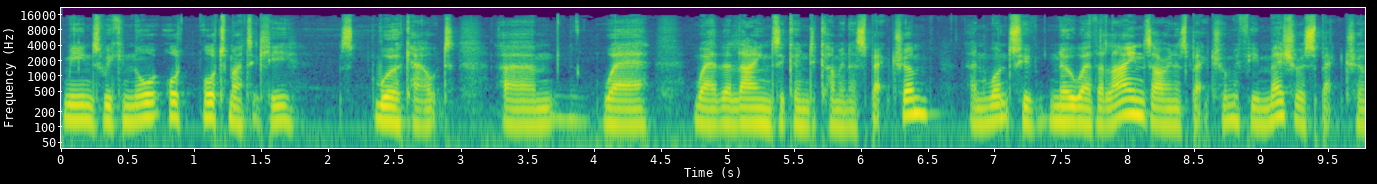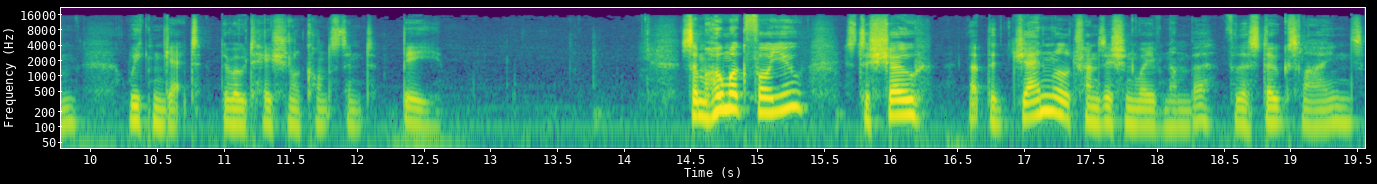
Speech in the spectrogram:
means we can automatically work out um, where where the lines are going to come in a spectrum and once we know where the lines are in a spectrum if you measure a spectrum we can get the rotational constant B. Some homework for you is to show that the general transition wave number for the Stokes lines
